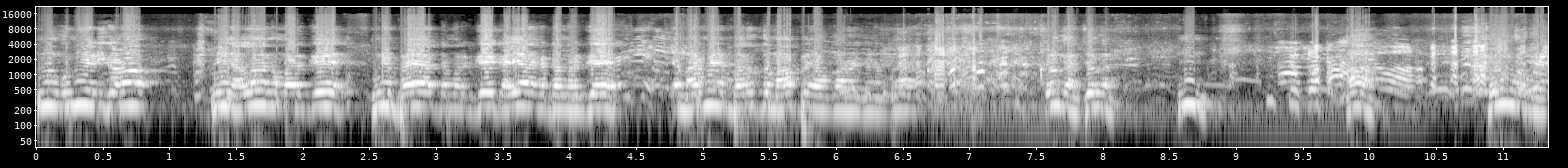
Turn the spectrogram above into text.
இன்னும் கும்மி அடிக்கணும். இன்னும் நல்லதங்கமா இருக்கு. இன்னும் பேயாட்டம் இருக்கு. கல்யாண கட்டம் இருக்கு. என் மருமனை பரத்த மாப்பிள்ளை உட்கார வைக்கணும். சொல்லுங்க சொல்லுங்க. ம். ஆ சொல்லுங்க.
